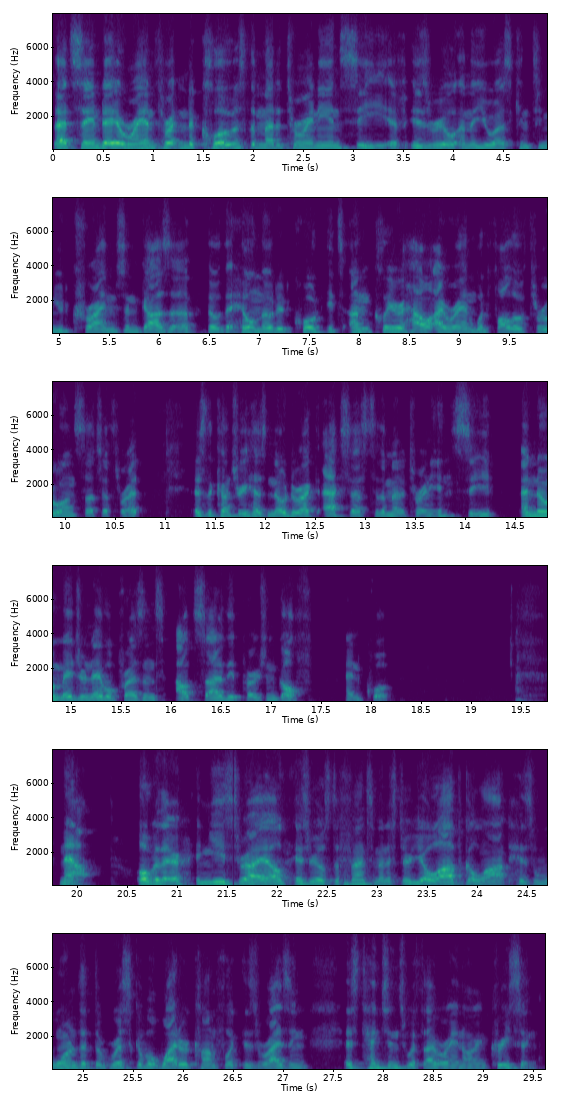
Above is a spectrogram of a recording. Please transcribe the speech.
That same day, Iran threatened to close the Mediterranean Sea if Israel and the U.S. continued crimes in Gaza, though the Hill noted, quote, it's unclear how Iran would follow through on such a threat, as the country has no direct access to the Mediterranean Sea and no major naval presence outside of the Persian Gulf, end quote. Now, over there in Israel, Israel's defense minister Yoav Gallant has warned that the risk of a wider conflict is rising as tensions with Iran are increasing.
